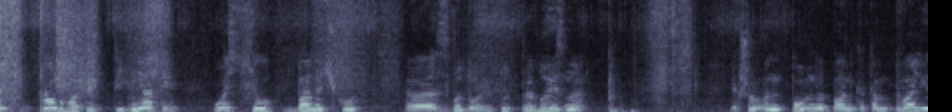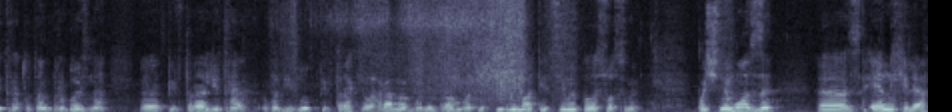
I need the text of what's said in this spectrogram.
ось пробувати підняти ось цю баночку з водою. Тут приблизно, якщо повна банка там 2 літра, то там приблизно е, 1,5 літра води. Ну, 1,5 кілограма будемо пробувати піднімати цими пилососами. Почнемо з, е, з енхеля.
